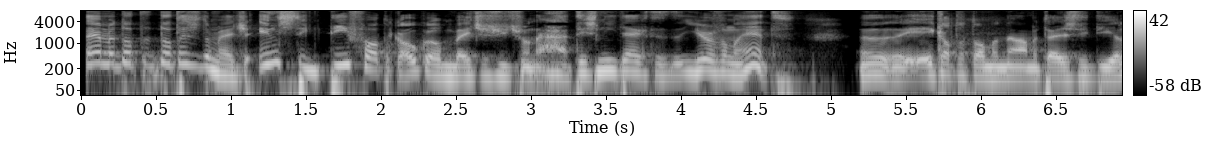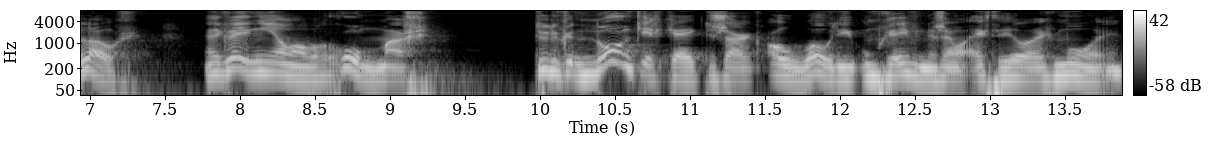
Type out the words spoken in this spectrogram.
Nee, maar dat, dat is het een beetje. Instinctief had ik ook wel een beetje zoiets van... Ah, het is niet echt het Jur van de Het. Eh, ik had het al met name tijdens die dialoog. En ik weet niet allemaal waarom, maar... Toen ik het nog een keer keek, toen zag ik... Oh, wow, die omgevingen zijn wel echt heel erg mooi.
